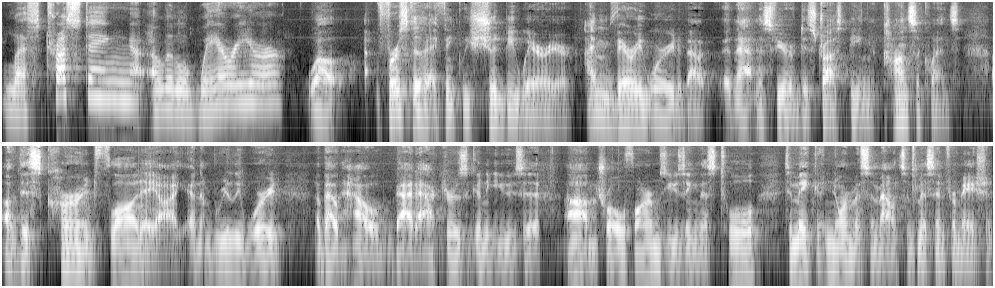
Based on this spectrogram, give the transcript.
less trusting, a little warier? Well, first, I think we should be warier. I'm very worried about an atmosphere of distrust being a consequence of this current flawed AI. And I'm really worried about how bad actors are going to use it, um, troll farms using this tool to make enormous amounts of misinformation.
